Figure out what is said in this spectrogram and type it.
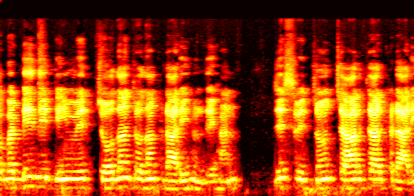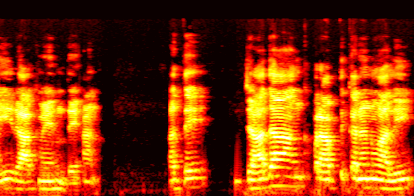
ਕਬੱਡੀ ਦੀ ਟੀਮ ਵਿੱਚ 14 14 ਖਿਡਾਰੀ ਹੁੰਦੇ ਹਨ, ਜਿਸ ਵਿੱਚੋਂ 4-4 ਖਿਡਾਰੀ ਰਾਖਵੇਂ ਹੁੰਦੇ ਹਨ ਅਤੇ ਜ਼ਿਆਦਾ ਅੰਕ ਪ੍ਰਾਪਤ ਕਰਨ ਵਾਲੀ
